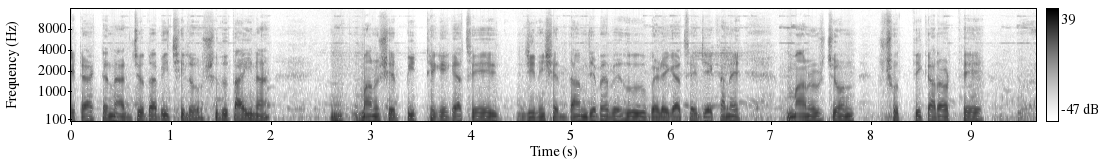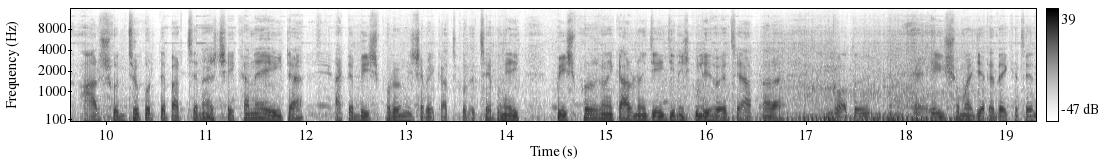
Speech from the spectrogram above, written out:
এটা একটা ন্যায্য দাবি ছিল, শুধু তাই না, মানুষের পিঠ থেকে গেছে, জিনিসের দাম যেভাবে হু বেড়ে গেছে, যেখানে মানুষজন সত্যিকার অর্থে আর সহ্য করতে পারছে না সেখানে এইটা একটা বিস্ফোরণ হিসেবে কাজ করেছে। এবং এই বিস্ফোরণের কারণে যেই জিনিসগুলি হয়েছে আপনারা গত এই সময় যেটা দেখেছেন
